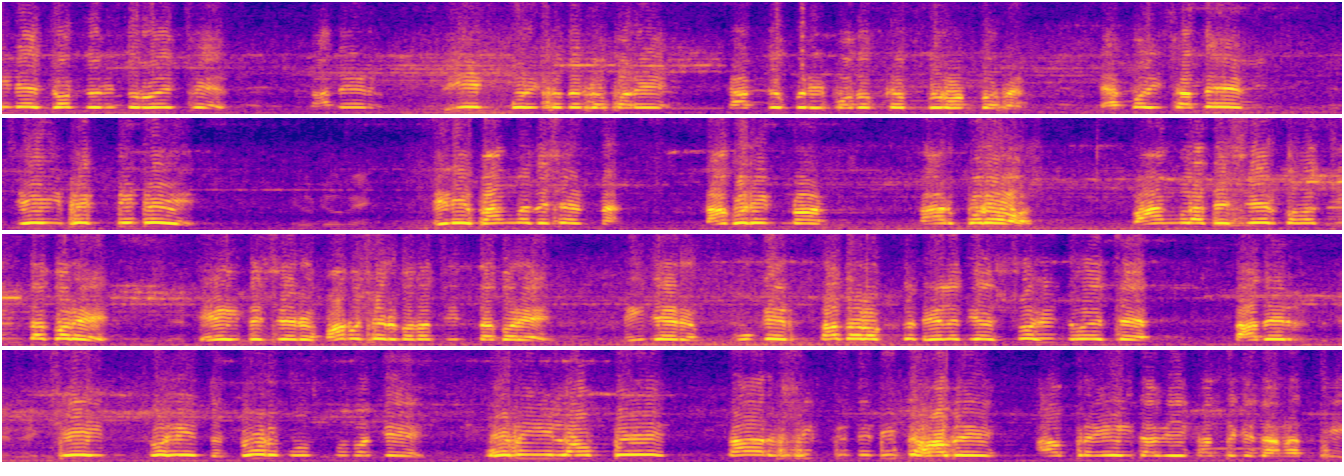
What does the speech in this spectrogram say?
ঋণে জর্জরিত রয়েছে, তাদের ঋণ পরিশোধের ব্যাপারে কার্যকরী পদক্ষেপ গ্রহণ করবেন। একই সাথে যেই ব্যক্তিটি তিনি বাংলাদেশের নাগরিক নন, তারপরও বাংলাদেশের কথা চিন্তা করে এই দেশের মানুষের কথা চিন্তা করে নিজের বুকের তাজা রক্ত ঢেলে দিয়ে শহীদ হয়েছে, তাদের সেই শহীদ নূর মুস্তফাকে অবিলম্বে তার স্বীকৃতি দিতে হবে। আমরা এই দাবি এখান থেকে জানাচ্ছি।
